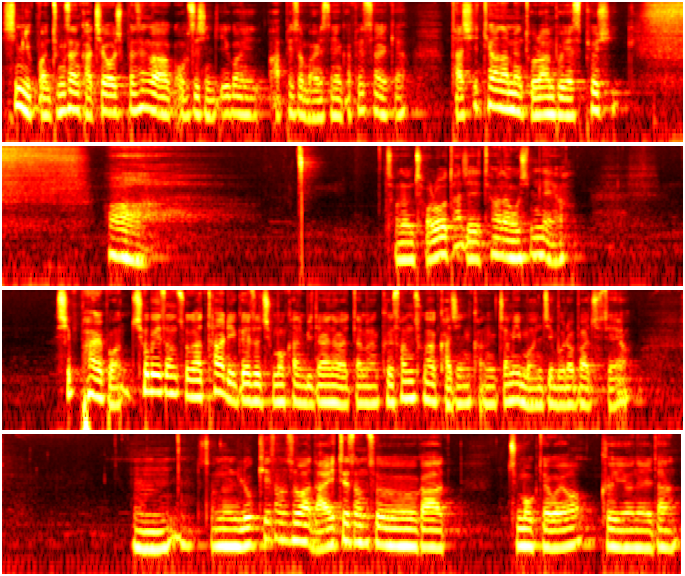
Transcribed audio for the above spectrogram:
16번 등산 같이 가고 싶은 생각 없으신지 이건 앞에서 말했으니까 패스할게요. 다시 태어나면 도란 vs 표식. 와 저는 저로 다시 태어나고 싶네요. 18번 초비 선수가 타 리그에서 주목하는 mid laner가 있다면 그 선수가 가진 강점이 뭔지 물어봐 주세요 음, 저는 루키 선수와 나이트 선수가 주목되고요. 그 이유는 일단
